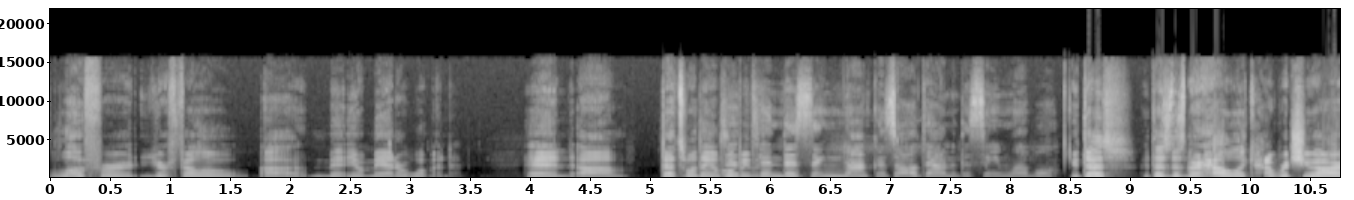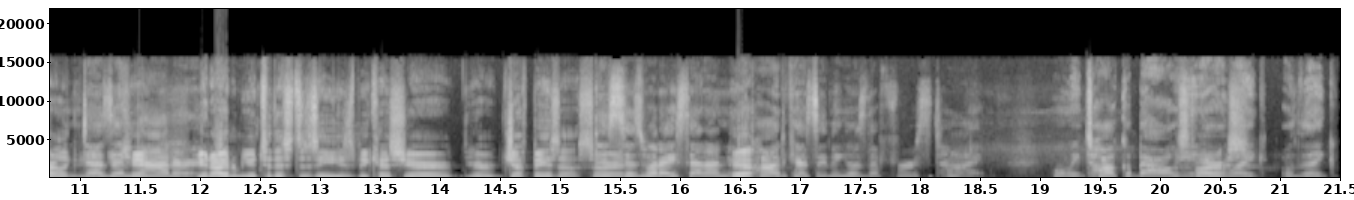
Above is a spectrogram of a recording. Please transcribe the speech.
love for your fellow uh ma- you know man or woman and um that's one thing i'm hoping didn't this thing knock us all down to the same level it does. It does. It doesn't matter how like how rich you are. Like you- you Doesn't can't- matter. You're not immune to this disease because you're you're Jeff Bezos. Or, this is what i said on your Yeah. podcast i think it was the first time when we talk about This you virus. know like like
